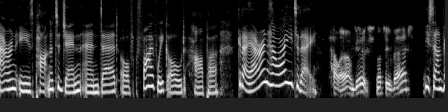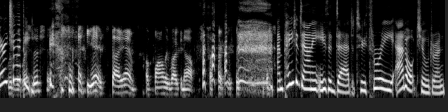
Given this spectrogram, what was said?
Aaron is partner to Jen and dad of five week old Harper. G'day, Aaron. How are you today? Hello, I'm good. Not too bad. You sound very chirpy. yes, I am. I've finally woken up. So. and Peter Downey is a dad to three adult children,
